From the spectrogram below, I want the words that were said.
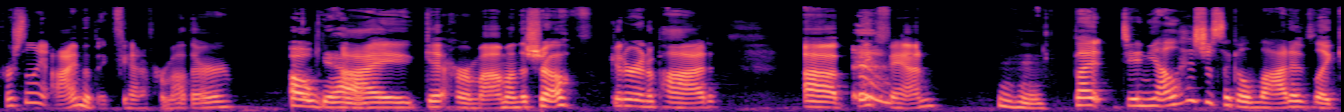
Personally, I'm a big fan of her mother. Oh yeah. I get her mom on the show, get her in a pod. Uh, big fan. Mhm. But Danielle has just like a lot of like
